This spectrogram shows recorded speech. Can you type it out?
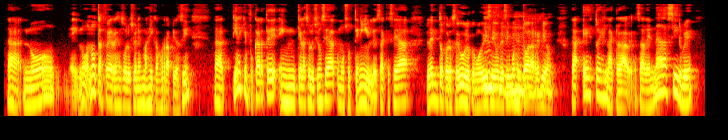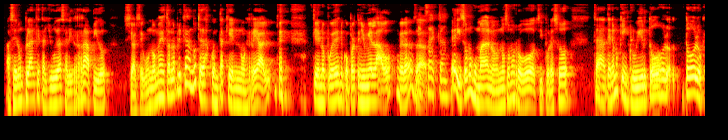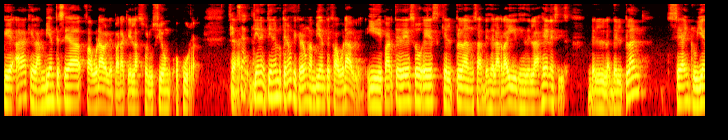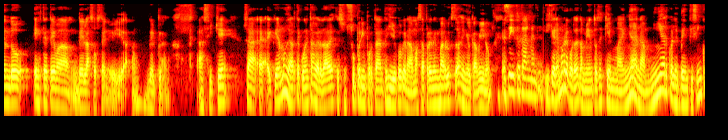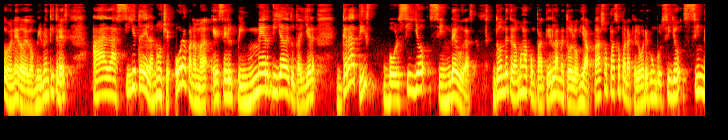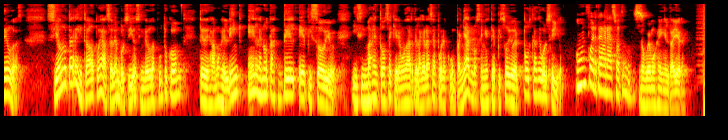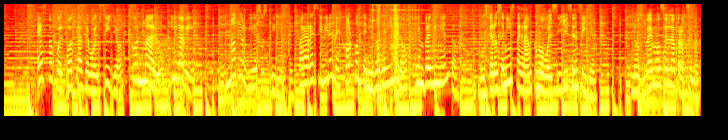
O sea, no, no, no te aferres a soluciones mágicas o rápidas, ¿sí? O sea, tienes que enfocarte en que la solución sea como sostenible, o sea, que sea lento pero seguro, como dice, decimos en toda la región. O sea, esto es la clave. O sea, de nada sirve hacer un plan que te ayude a salir rápido si al segundo mes de estarlo aplicando te das cuenta que no es real, que no puedes ni comprarte ni un helado, ¿verdad? O sea, Exacto. hey, somos humanos, no somos robots y por eso, o sea, tenemos que incluir todo, lo- todo lo que haga que el ambiente sea favorable para que la solución ocurra. O sea, tiene- tiene- tenemos que crear un ambiente favorable y parte de eso es que el plan, o sea, desde la raíz, desde la génesis del, del plan, sea incluyendo este tema de la sostenibilidad ¿no? del plan. Así que, o sea, eh, queremos darte cuenta de verdades que son súper importantes y yo creo que nada más aprenden más ¿sabes? en el camino. Sí, totalmente. Y queremos recordar también entonces que mañana, miércoles 25 de enero de 2023, a las 7 de la noche, hora Panamá, es el primer día de tu taller gratis Bolsillo sin deudas, donde te vamos a compartir la metodología paso a paso para que logres un bolsillo sin deudas. Si aún no estás registrado, puedes hacerlo en bolsillosindeudas.com. Te dejamos el link en las notas del episodio. Y sin más, entonces queremos darte las gracias por acompañarnos en este episodio del podcast de Bolsillo. Un fuerte abrazo a todos. Nos vemos en el taller. Esto fue el podcast de Bolsillo con Maru y David. No te olvides suscribirte para recibir el mejor contenido de dinero y emprendimiento. Búscanos en Instagram como Bolsillo y Sencillo. Nos vemos en la próxima.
